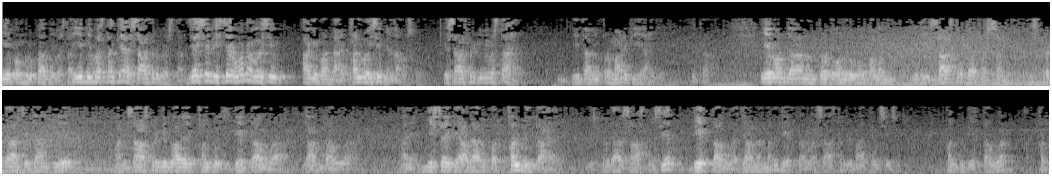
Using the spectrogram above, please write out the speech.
एवं रूपा व्यवस्था ये व्यवस्था क्या है? शास्त्र व्यवस्था। जैसे निश्चय होगा, वैसे आगे बढ़ना है। फल वैसे मिलना उसको। ये शास्त्र की व्यवस्था है। गीता में प्रमाण किया है ये कहा। एवं जान क्रतु अनुरूप फलम यदि शास्त्र का पश्चम इस प्रकार से जानते है। मान शास्त्र के द्वारा फल को देखता हुआ, जानता हुआ, माने निश्चय के आधार पर फल मिलता है। इस प्रकार शास्त्र से देखता हुआ, जानन माने देखता हुआ, शास्त्र के माध्यम से फल को देखता हुआ कर,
